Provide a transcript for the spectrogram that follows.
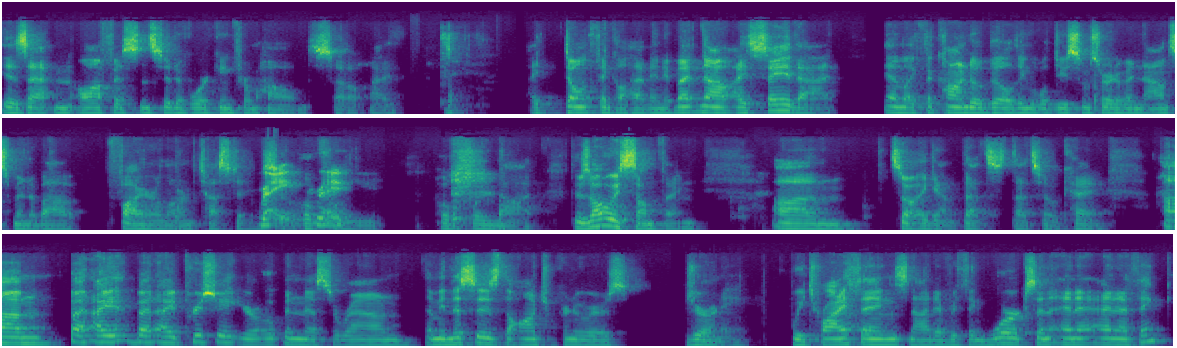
is at an office instead of working from home. So I, I don't think I'll have any. But now I say that, and like the condo building will do some sort of announcement about fire alarm testing. Right. So hopefully, right. Hopefully not. There's always something. Um, so again, that's that's okay. Um, but I but I appreciate your openness around. I mean, this is the entrepreneur's journey. We try things, not everything works, and and and I think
